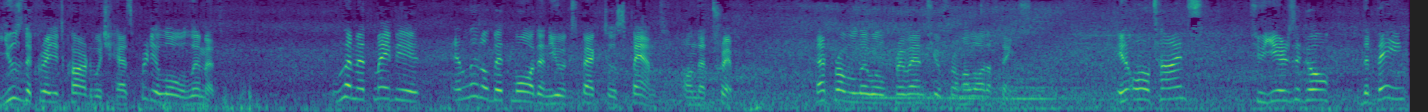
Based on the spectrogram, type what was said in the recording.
use the credit card which has pretty low limit. Limit maybe a little bit more than you expect to spend on that trip. That probably will prevent you from a lot of things. In all times, few years ago, the bank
